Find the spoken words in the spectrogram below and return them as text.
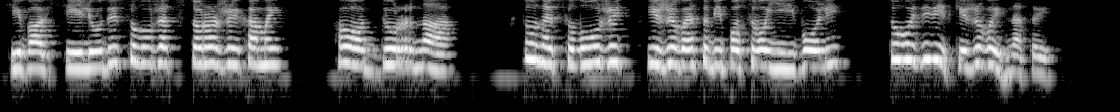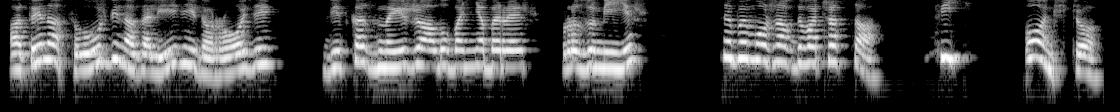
хіба всі люди служать сторожихами? О, дурна! Хто не служить і живе собі по своїй волі, того звідки ж вигнати? А ти на службі на залізній дорозі, від казни жалування береш, розумієш? Тебе можна в два часа. Фіть, он що,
